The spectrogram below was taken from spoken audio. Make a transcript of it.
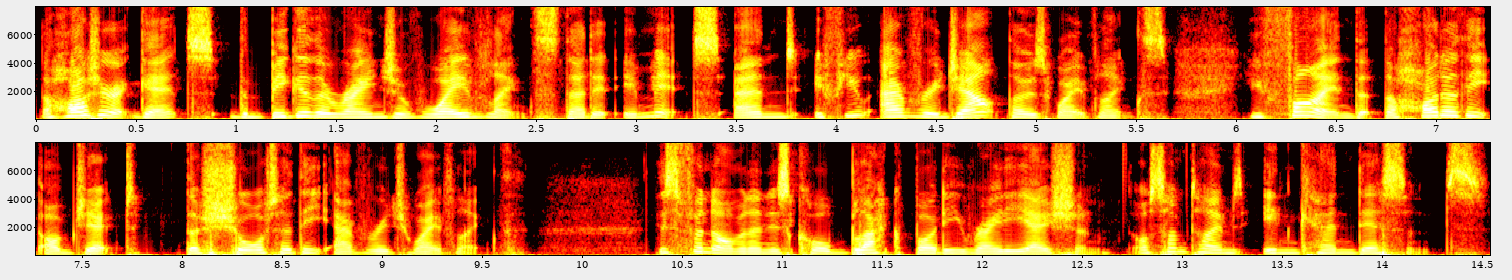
The hotter it gets, the bigger the range of wavelengths that it emits, and if you average out those wavelengths, you find that the hotter the object, the shorter the average wavelength. This phenomenon is called blackbody radiation, or sometimes incandescence.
